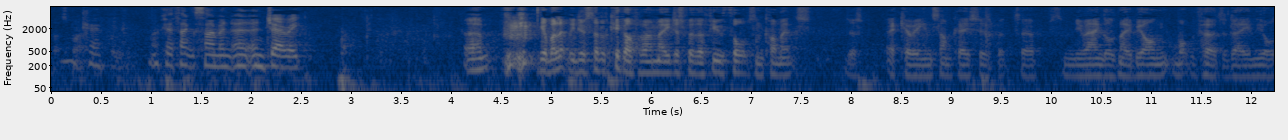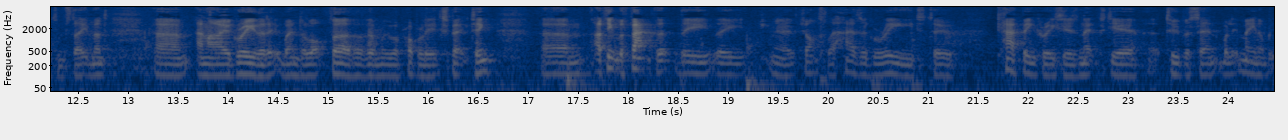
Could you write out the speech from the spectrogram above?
that's my okay. conclusion. Okay, thanks Simon and, and Jerry. Um, yeah, well, let me just sort of kick off, if I may, just with a few thoughts and comments, just echoing in some cases, but uh, some new angles maybe on what we've heard today in the autumn statement. Um, and I agree that it went a lot further than we were probably expecting. Um, I think the fact that the, the you know, Chancellor has agreed to cap increases next year at 2%, well, it may not be,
